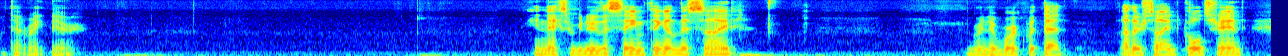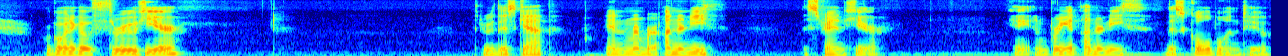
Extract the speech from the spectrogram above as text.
Put that right there. Okay, next we're going to do the same thing on this side. We're going to work with that other side, gold strand. We're going to go through here, through this gap, and remember underneath this strand here. Okay, and bring it underneath this gold one too.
